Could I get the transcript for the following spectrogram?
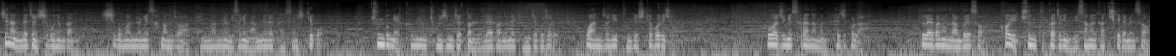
지난 내전 15년간 15만 명의 사망자와 100만 명 이상의 난민을 발생시키고 중동의 금융 중심지였던 레바논의 경제 구조를 완전히 붕괴시켜버리죠. 그 와중에 살아남은 헤즈볼라, 레바논 남부에서 거의 준국가적인 위상을 갖추게 되면서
